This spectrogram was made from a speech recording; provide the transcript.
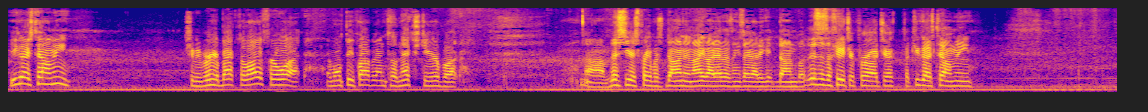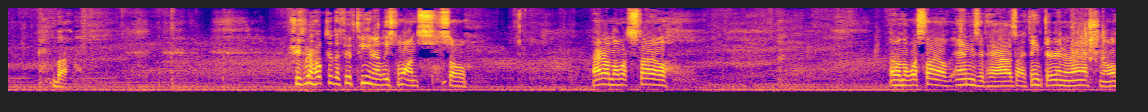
you guys tell me. Should we bring it back to life or what? It won't be probably until next year, but um, this year's pretty much done, and I got other things I got to get done. But this is a future project. But you guys tell me. But she's been hooked to the 15 at least once, so I don't know what style. I don't know what style of ends it has. I think they're international.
